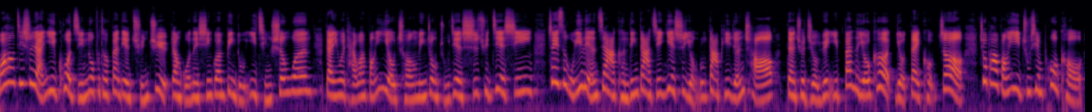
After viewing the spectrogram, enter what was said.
华航机师染疫扩及诺富特饭店群聚，让国内新冠病毒疫情升温。但因为台湾防疫有成，民众逐渐失去戒心。这次五一连假，垦丁大街夜市涌入大批人潮，但却只有约一半的游客有戴口罩，就怕防疫出现破口。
